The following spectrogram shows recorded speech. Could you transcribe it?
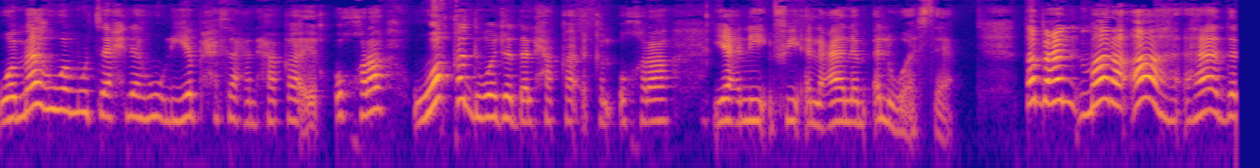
وما هو متاح له ليبحث عن حقائق أخرى وقد وجد الحقائق الأخرى يعني في العالم الواسع. طبعا ما رآه هذا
